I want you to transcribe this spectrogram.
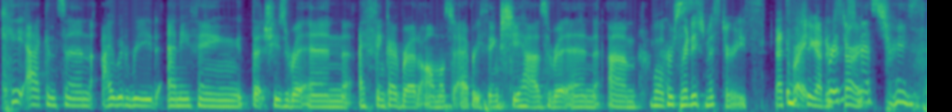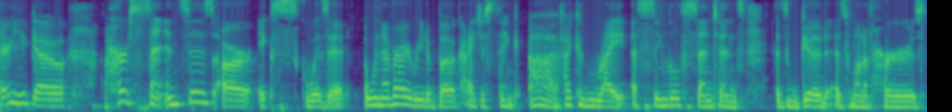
Kate Atkinson, I would read anything that she's written. I think I've read almost everything she has written. Um, well, her, British Mysteries. That's right, she got her start. British start. Mysteries. There you go. Her sentences are exquisite. Whenever I read a book, I just think, ah, if I could write a single sentence as good as one of hers,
